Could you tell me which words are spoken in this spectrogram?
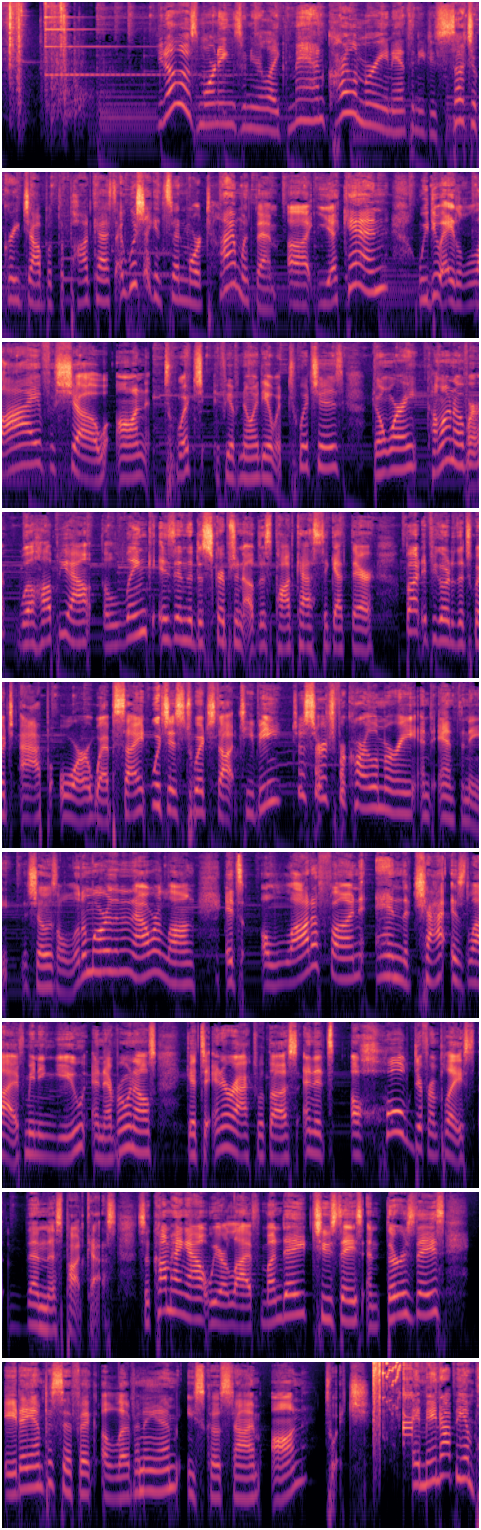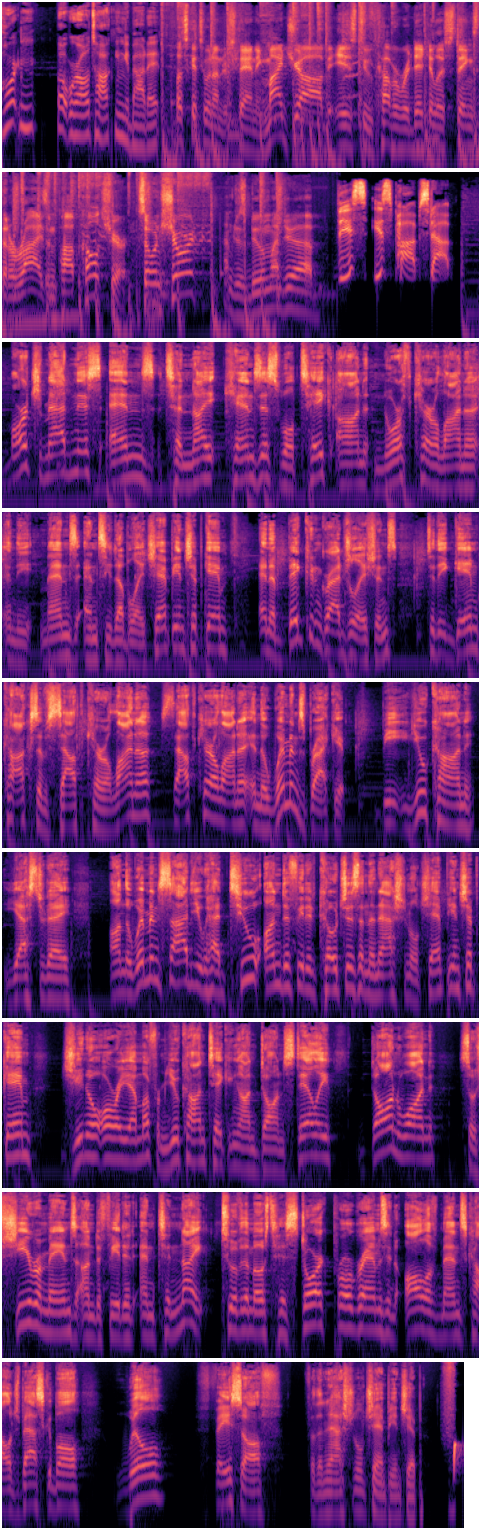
You know those mornings when you're like, man, Carla Marie and Anthony do such a great job with the podcast. I wish I could spend more time with them. Uh, you can. We do a live show on Twitch. If you have no idea what Twitch is, don't worry. Come on over. We'll help you out. The link is in the description of this podcast to get there. But if you go to the Twitch app or website, which is twitch.tv, just search for Carla Marie and Anthony. The show is a little more than an hour long. It's a lot of fun, and the chat is live, meaning you and everyone else get to interact with us, and it's a whole different place than this podcast. So come hang out. We are live Monday, Tuesdays, and Thursdays, 8 a.m. Pacific, 11 a.m. East Coast time on Twitch. It may not be important, but we're all talking about it. Let's get to an understanding. My job is to cover ridiculous things that arise in pop culture. So, in short, I'm just doing my job. This is Pop Stop. March Madness ends tonight. Kansas will take on North Carolina in the men's NCAA championship game. And a big congratulations to the Gamecocks of South Carolina. South Carolina in the women's bracket beat UConn yesterday. On the women's side, you had two undefeated coaches in the national championship game. Geno Auriemma from UConn taking on Dawn Staley. Dawn won, so she remains undefeated. And tonight, two of the most historic programs in all of men's college basketball will face off for the national championship.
